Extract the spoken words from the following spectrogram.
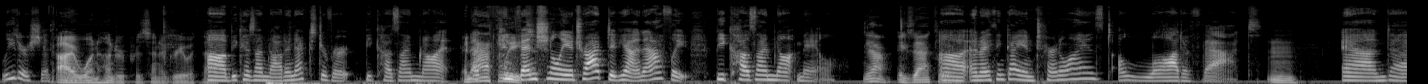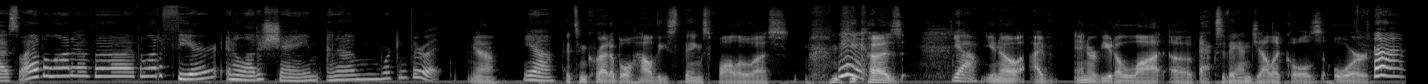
leadership. I 100% agree with that. Uh, because I'm not an extrovert, because I'm not An athlete. conventionally attractive. Yeah, an athlete, because I'm not male. yeah, exactly. Uh, and I think I internalized a lot of that. Mm. And uh, so I have a lot of uh, I have a lot of fear and a lot of shame, and I'm working through it. yeah. Yeah, It's incredible how these things follow us because, yeah, you know, I've interviewed a lot of ex evangelicals or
